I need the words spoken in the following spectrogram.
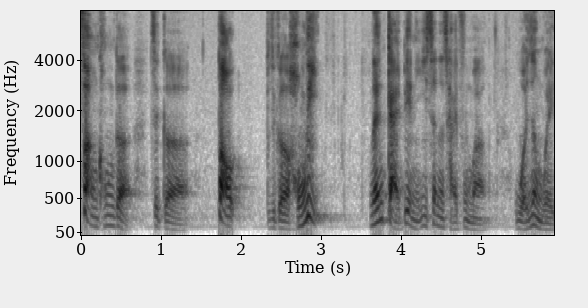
放空的这个报这个红利，能改变你一生的财富吗？我认为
